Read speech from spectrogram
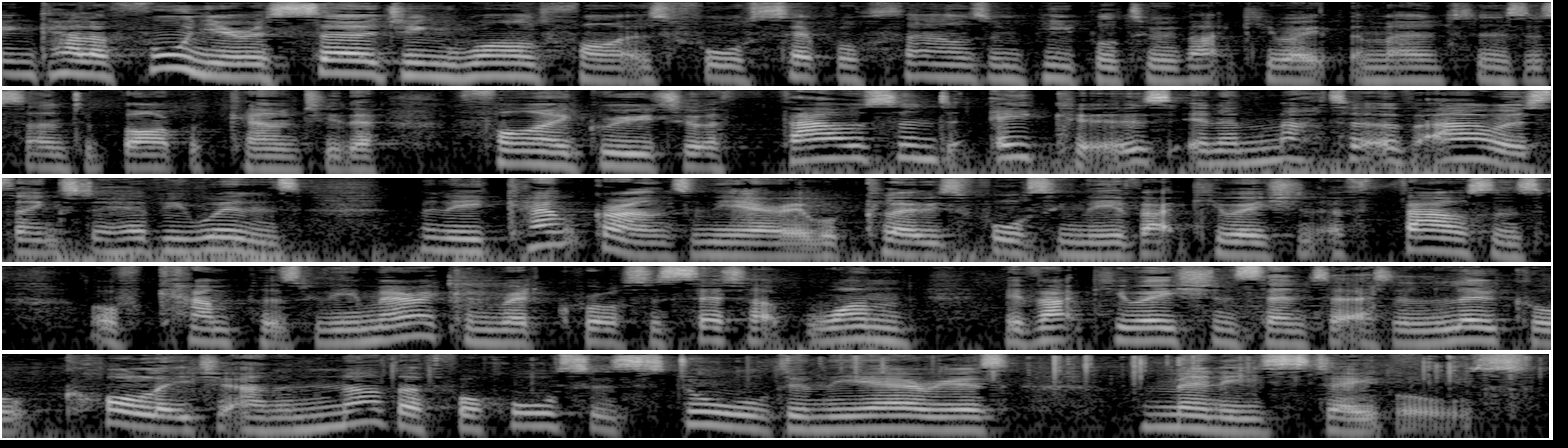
In California, a surging wildfires forced several thousand people to evacuate the mountains of Santa Barbara County. The fire grew to a thousand acres in a matter of hours thanks to heavy winds. Many campgrounds in the area were closed, forcing the evacuation of thousands of campers. The American Red Cross has set up one evacuation centre at a local college and another for horses stalled in the area's many stables.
